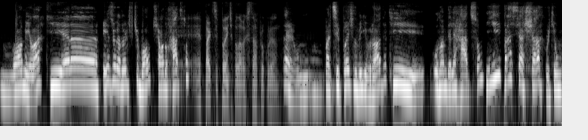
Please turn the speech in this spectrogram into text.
um homem lá que era ex-jogador de futebol chamado Hudson. É participante a palavra que você estava procurando. É, um participante do Big Brother que o nome dele é Hudson. E pra se achar, porque um-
